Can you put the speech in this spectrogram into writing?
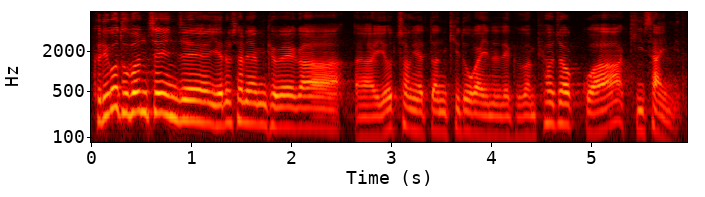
그리고 두 번째 이제 예루살렘 교회가 어, 요청했던 기도가 있는데 그건 표적과 기사입니다.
